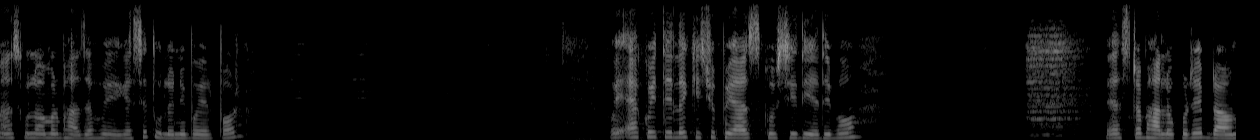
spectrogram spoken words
মাছগুলো আমার ভাজা হয়ে গেছে, তুলে নেব এরপর। ওই একই তেলে কিছু পেঁয়াজ কুচি দিয়ে দেব। পেঁয়াজটা ভালো করে ব্রাউন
